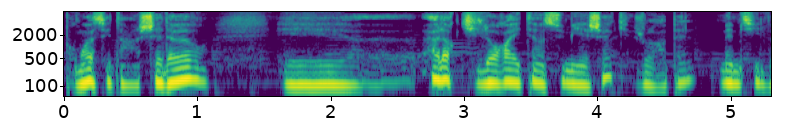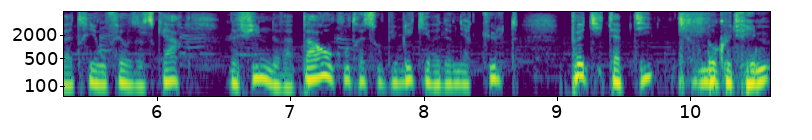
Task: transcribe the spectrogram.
pour moi, c'est un chef-d'œuvre. Et alors qu'il aura été un semi-échec, je le rappelle, même s'il va triompher aux Oscars, le film ne va pas rencontrer son public et va devenir culte petit à petit. Beaucoup de films.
